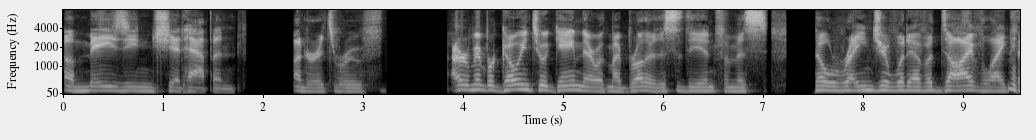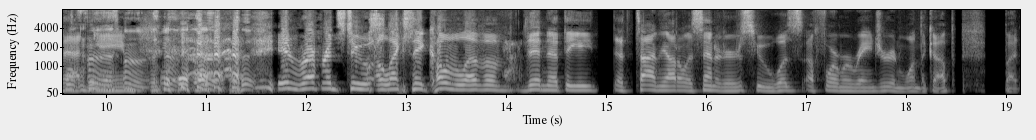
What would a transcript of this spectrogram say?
amazing shit happen under its roof. I remember going to a game there with my brother. This is the infamous no ranger would ever dive like that game. In reference to Alexei Kovalev of then at the at the time the Ottawa Senators, who was a former Ranger and won the cup, but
